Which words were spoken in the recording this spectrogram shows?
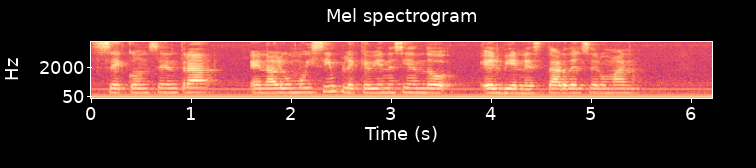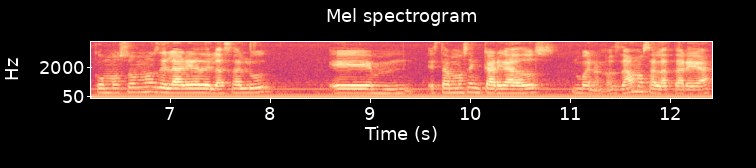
se concentra en algo muy simple que viene siendo el bienestar del ser humano. Como somos del área de la salud, em, estamos encargados, bueno, nos damos a la tarea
